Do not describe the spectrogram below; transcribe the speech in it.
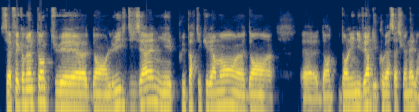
Ça fait combien de temps que tu es dans l'UX design et plus particulièrement dans euh, dans, dans l'univers du conversationnel.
